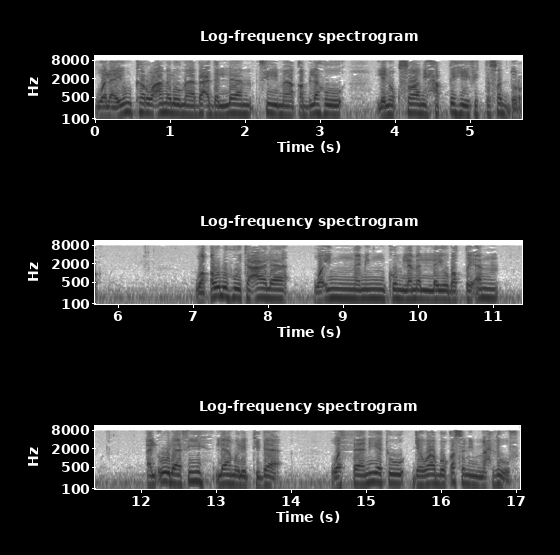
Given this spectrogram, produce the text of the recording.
ولا ينكر عمل ما بعد اللام فيما قبله لنقصان حقه في التصدر. وقوله تعالى وإن منكم لمن ليبطئن الأولى فيه لام الابتداء والثانية جواب قسم محذوف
